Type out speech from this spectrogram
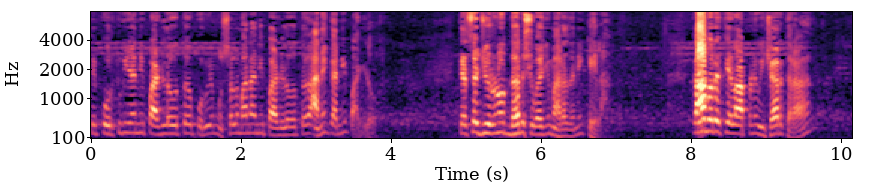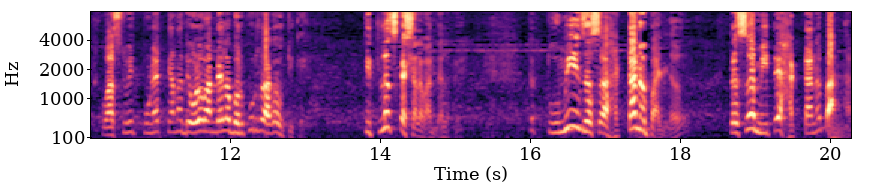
ते पोर्तुगीजांनी पाडलं होतं पूर्वी मुसलमानांनी पाडलं होतं अनेकांनी पाडलं होतं. त्याचा जीर्णोद्धार शिवाजी महाराजांनी केला. का बरं केला आपण विचार करा. वास्तविक पुण्यात त्यांना देवळं बांधायला भरपूर जागा होती ते तिथलंच कशाला बांधायला पाहिजे? तर तुम्ही जसं हट्टानं पाडलं तसं मी ते हट्टानं बांधणार.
